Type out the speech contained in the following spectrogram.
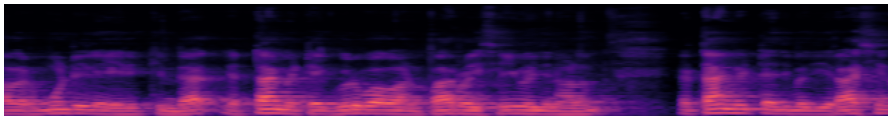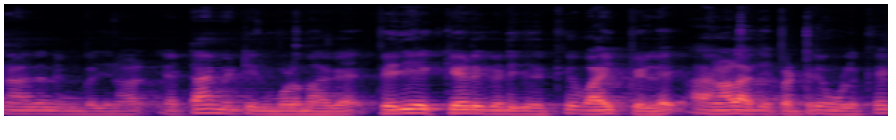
அவர் மூன்றிலே இருக்கின்றார். எட்டாம் வீட்டை குரு பகவான் பார்வை செய்வதனாலும் எட்டாம் வீட்டு அதிபதி ராசிநாதன் என்பதனால் எட்டாம் வீட்டின் மூலமாக பெரிய கேடு கடிதலுக்கு வாய்ப்பில்லை. அதனால் அதை பற்றி உங்களுக்கு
